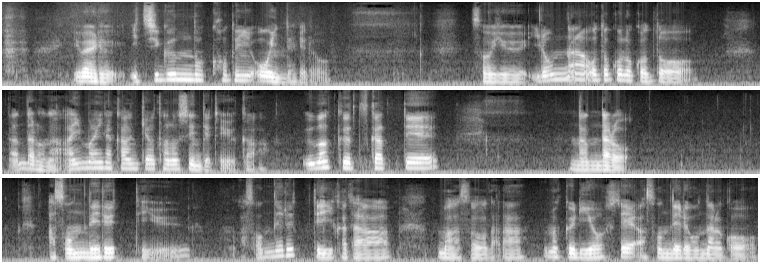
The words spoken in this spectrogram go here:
いわゆる一軍の子に多いんだけど。そういういろんな男の子となんだろうな曖昧な関係を楽しんでというかうまく使ってなんだろう遊んでるっていう遊んでるって言い方まあそうだな。うまく利用して遊んでる女の子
